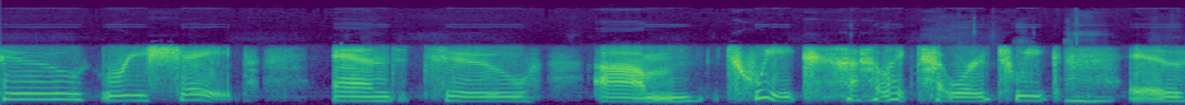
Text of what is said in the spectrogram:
to reshape and to um, tweak, I like that word tweak, mm-hmm. is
